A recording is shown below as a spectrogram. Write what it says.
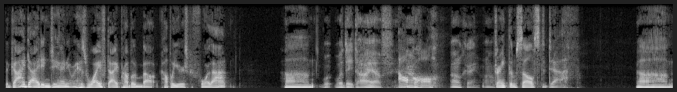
the guy died in January. His wife died probably about a couple years before that. What would they die of? Alcohol. Yeah. Okay. Well, drank themselves to death. Um,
